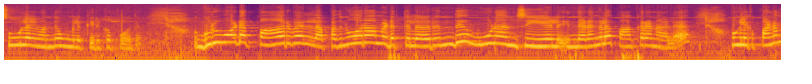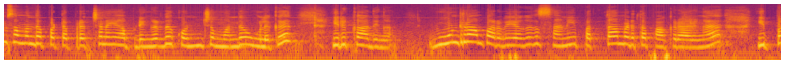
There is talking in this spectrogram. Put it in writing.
சூழல் வந்து உங்களுக்கு இருக்க போகுது. குருவோட பார்வை பதினோராம் இடத்துல இருந்து மூணு அஞ்சு ஏழு இந்த இடங்களை பார்க்குறனால உங்களுக்கு பணம் சம்மந்தப்பட்ட பிரச்சனை அப்படிங்கிறது கொஞ்சம் வந்து உங்களுக்கு இருக்காதுங்க. மூன்றாம் பார்வையாக சனி பத்தாம் இடத்த பார்க்குறாருங்க. இப்போ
